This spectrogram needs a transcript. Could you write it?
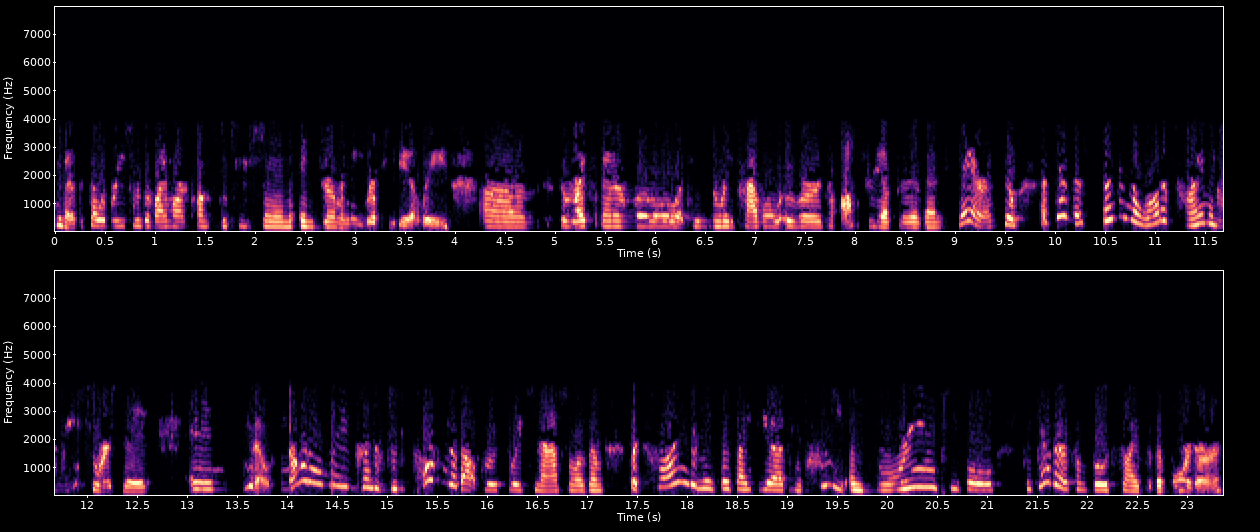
you know, the celebration of the Weimar Constitution in Germany repeatedly. Um, the Reichsbanner will occasionally travel over to Austria for events there. And so again, they're spending a lot of time and resources in, you know, not only kind of just talking about Großdeutsch nationalism, but trying to make this idea concrete and bring people together from both sides of the border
